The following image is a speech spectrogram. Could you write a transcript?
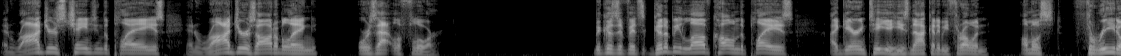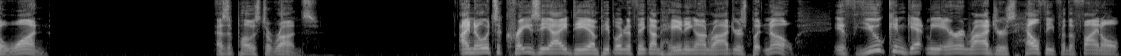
and Rodgers changing the plays and Rodgers audibling, or is that LaFleur? Because if it's going to be Love calling the plays, I guarantee you he's not going to be throwing almost three to one as opposed to runs. I know it's a crazy idea and people are going to think I'm hating on Rodgers, but no. If you can get me Aaron Rodgers healthy for the final,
